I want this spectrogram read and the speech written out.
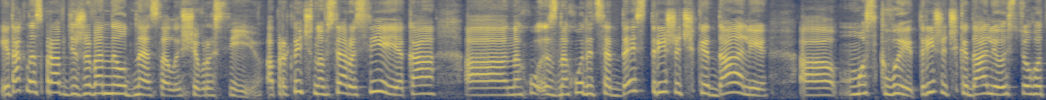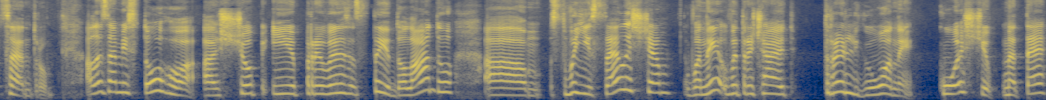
І так насправді живе не одне селище в Росії, а практично вся Росія, яка а, знаходиться десь трішечки далі а, Москви, трішечки далі ось цього центру. Але замість того, а, щоб і привести до ладу а, свої селища, вони витрачають трильйони коштів на те,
